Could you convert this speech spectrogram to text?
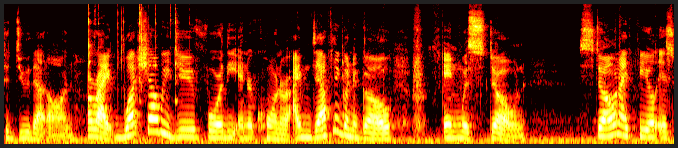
to do that on. All right, what shall we do for the inner corner? I'm definitely to go in with Stone. Stone, I feel, is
